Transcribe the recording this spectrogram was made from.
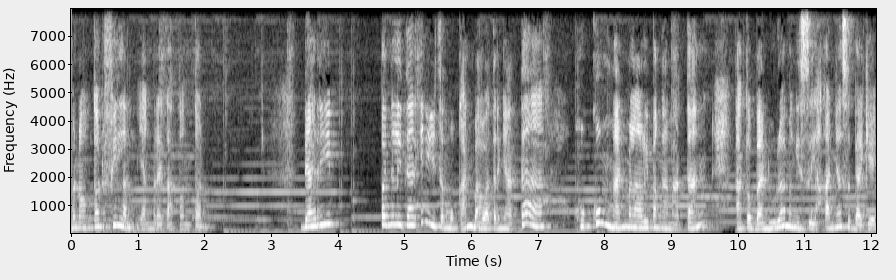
menonton film yang mereka tonton. Dari penelitian ini ditemukan bahwa ternyata hukuman melalui pengamatan atau Bandura mengistilahkannya sebagai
